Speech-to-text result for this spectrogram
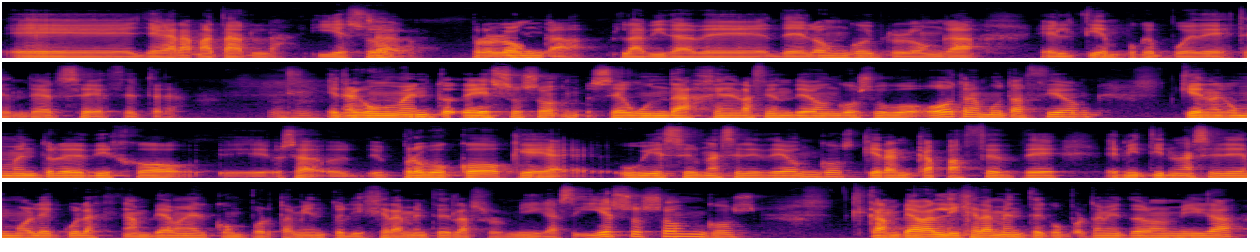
eh, llegar a matarla. Y eso prolonga la vida del hongo y prolonga el tiempo que puede extenderse, etcétera. En algún momento de esa segunda generación de hongos hubo otra mutación que en algún momento les dijo, eh, o sea, provocó que hubiese una serie de hongos que eran capaces de emitir una serie de moléculas que cambiaban el comportamiento ligeramente de las hormigas. Y esos hongos que cambiaban ligeramente el comportamiento de la hormiga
